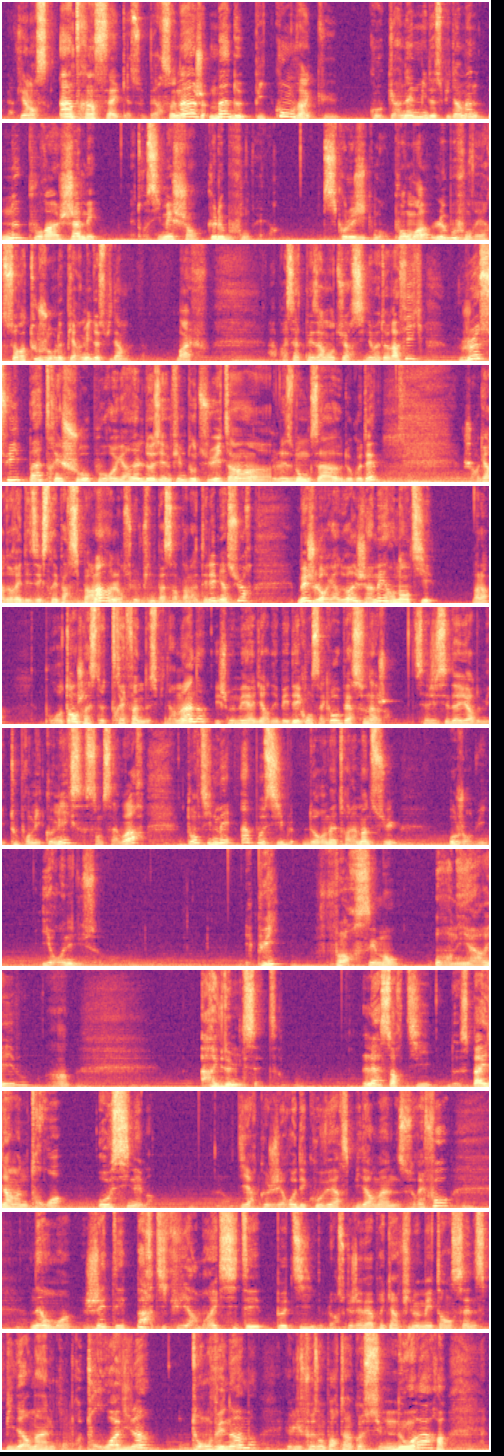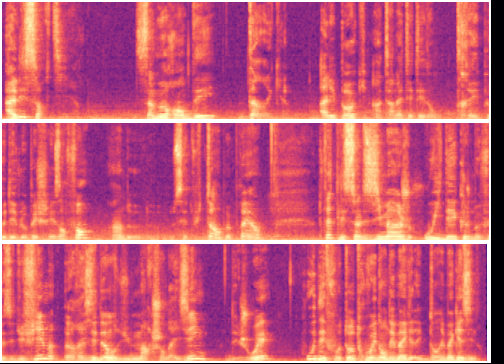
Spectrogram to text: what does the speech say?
La violence intrinsèque à ce personnage m'a depuis convaincu qu'aucun ennemi de Spider-Man ne pourra jamais être aussi méchant que le bouffon vert. Psychologiquement, pour moi, le bouffon vert sera toujours le pire ennemi de Spider-Man. Bref, après cette mésaventure cinématographique, je suis pas très chaud pour regarder le deuxième film tout de suite, hein, euh, laisse donc ça euh, de côté. Je regarderai des extraits par-ci par-là, hein, lorsque le film passera par la télé bien sûr, mais je le regarderai jamais en entier. Voilà. Pour autant, je reste très fan de Spider-Man, et je me mets à lire des BD consacrés au personnage. Il s'agissait d'ailleurs de mes tout premiers comics, sans le savoir, dont il m'est impossible de remettre la main dessus, aujourd'hui, ironie du sort. Et puis, forcément, on y arrive, hein, arrive 2007. La sortie de Spider-Man 3 au cinéma. Alors, dire que j'ai redécouvert Spider-Man serait faux. Néanmoins, j'étais particulièrement excité petit lorsque j'avais appris qu'un film mettant en scène Spider-Man contre trois vilains, dont Venom, et lui faisant porter un costume noir, allait sortir. Ça me rendait dingue. À l'époque, Internet était donc très peu développé chez les enfants, hein, de, 7-8 ans à peu près. Hein. En fait, les seules images ou idées que je me faisais du film résidaient dans du merchandising, des jouets, ou des photos trouvées dans des, magazines.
